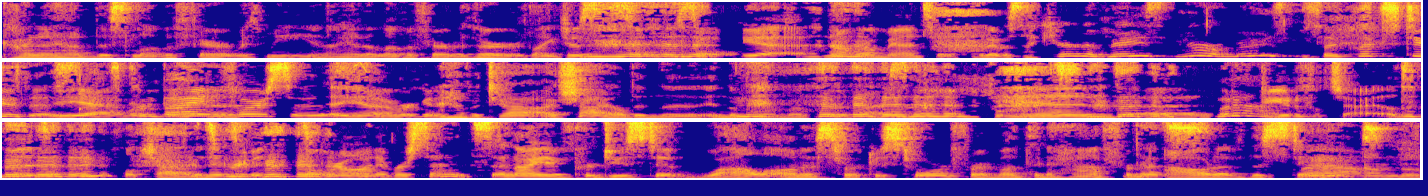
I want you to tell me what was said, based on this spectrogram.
kind of had this love affair with me and I had a love affair with her, like just soul to soul. yeah. Not romantic, but it was like, you're amazing, you're amazing. It's like let's do this. Yeah, let's we're combine gonna- forces. Yeah, we're gonna have a, chi- a child in the in the form of burlesque, and uh, what a beautiful child. It's a beautiful child, and It's it's been going on ever since. And I have produced it while on a circus tour for a month and a half from That's- out of the state. wow.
